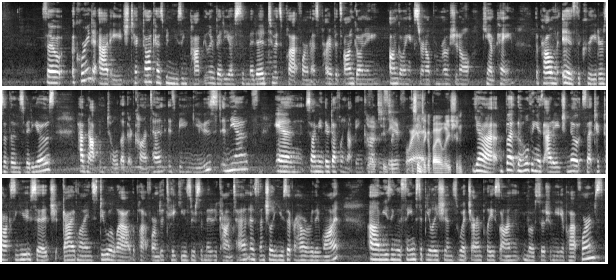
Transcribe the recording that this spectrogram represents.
So, according to Ad Age, TikTok has been using popular videos submitted to its platform as part of its ongoing ongoing external promotional campaign. The problem is the creators of those videos have not been told that their content is being used in the ads. And so, I mean, they're definitely not being Yeah, it compensated like, for it it. seems like a violation. Yeah, but the whole thing is Ad Age notes that TikTok's usage guidelines do allow the platform to take user submitted content and essentially use it for however they want, um, using the same stipulations which are in place on most social media platforms.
